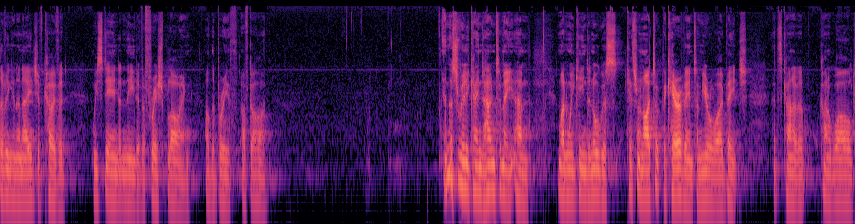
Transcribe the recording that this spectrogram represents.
living in an age of COVID, we stand in need of a fresh blowing of the breath of God. And this really came home to me um, one weekend in August. Catherine and I took the caravan to Muriwai Beach. It's kind of a kind of wild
